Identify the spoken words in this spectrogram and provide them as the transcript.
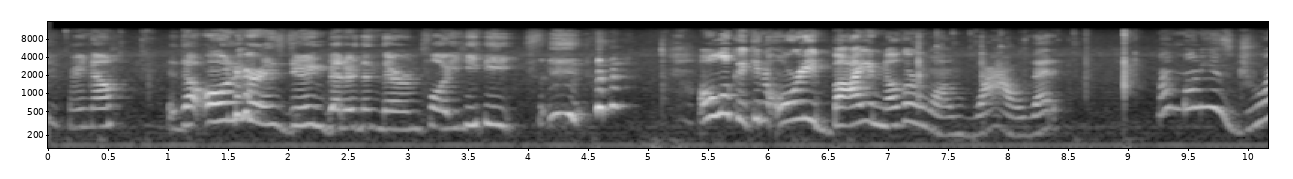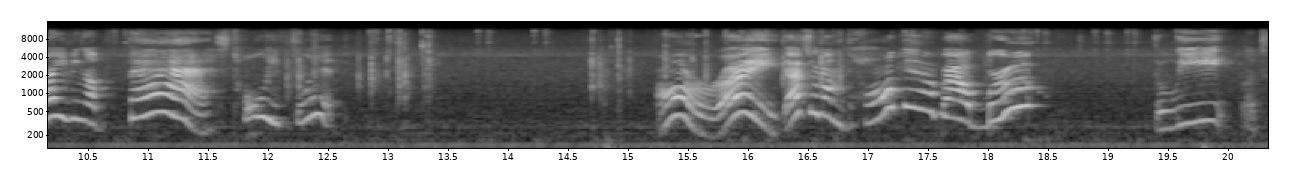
right now. The owner is doing better than their employees. oh, look, I can already buy another one. Wow, that my money is driving up fast. Holy flip. Alright, that's what I'm talking about, bro. Delete. Let's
